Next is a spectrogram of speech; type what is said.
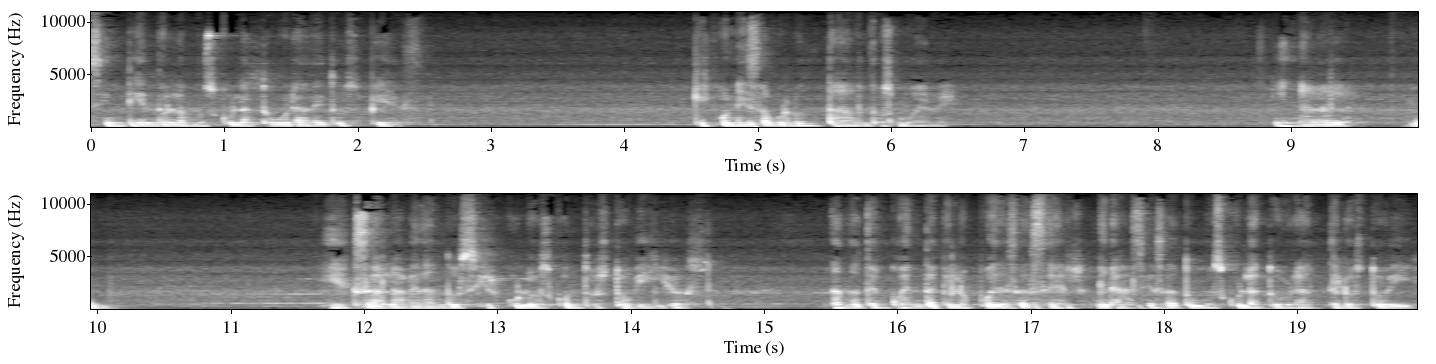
sintiendo la musculatura de tus pies, que con esa voluntad los mueve. Inhala. Y exhala, ve dando círculos con tus tobillos, dándote en cuenta que lo puedes hacer gracias a tu musculatura de los tobillos.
